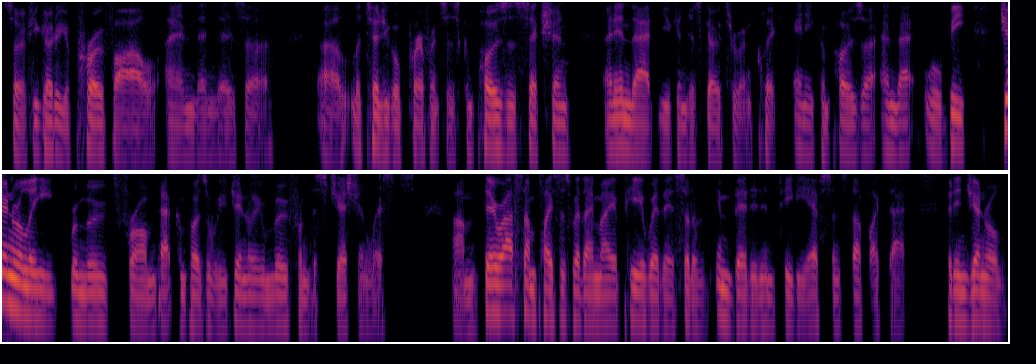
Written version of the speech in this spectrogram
So if you go to your profile and then there's a, a, liturgical preferences composers section, and in that you can just go through and click any composer, and that will be generally removed from that composer. will be generally removed from the suggestion lists. Um, there are some places where they may appear where they're sort of embedded in PDFs and stuff like that, but in general,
